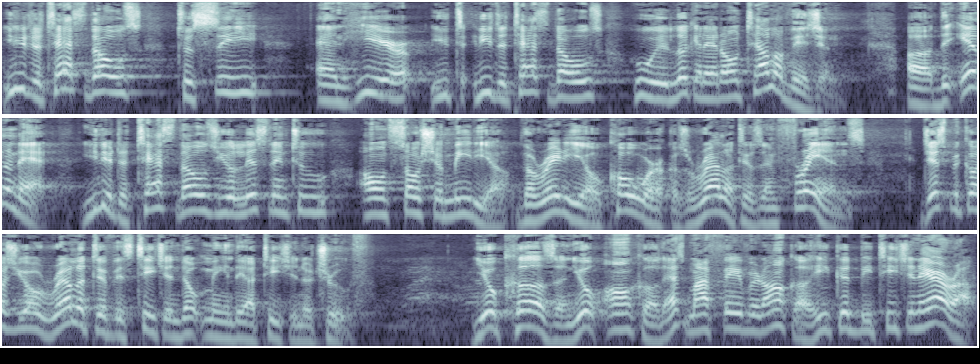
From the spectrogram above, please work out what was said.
You need to test those to see and hear. You, t- need to test those who are looking at on television. Uh, the internet, you need to test those you're listening to on social media, the radio, co-workers, relatives, and friends. Just because your relative is teaching don't mean they are teaching the truth. Your cousin, your uncle, that's my favorite uncle. He could be teaching error.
